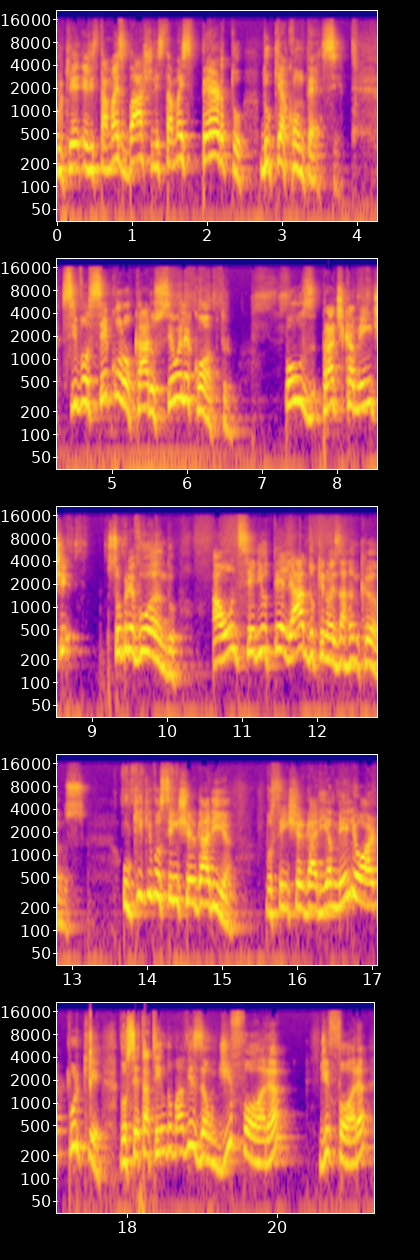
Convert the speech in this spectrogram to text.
porque ele está mais baixo, ele está mais perto do que acontece. Se você colocar o seu helicóptero pous, praticamente sobrevoando aonde seria o telhado que nós arrancamos, o que, que você enxergaria? Você enxergaria melhor. Por quê? Você está tendo uma visão de fora. De fora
